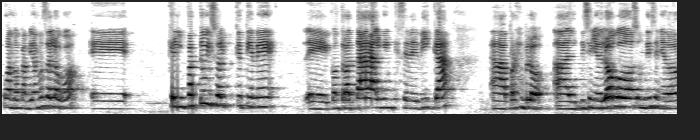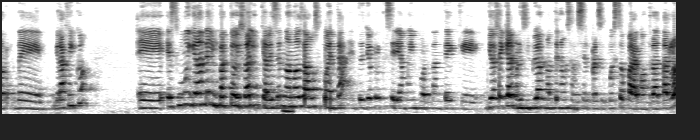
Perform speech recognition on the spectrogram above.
cuando cambiamos de logo, eh, que el impacto visual que tiene eh, contratar a alguien que se dedica, a, por ejemplo, al diseño de logos, un diseñador de gráfico, eh, es muy grande el impacto visual y que a veces no nos damos cuenta. Entonces yo creo que sería muy importante que, yo sé que al principio no tenemos a veces el presupuesto para contratarlo,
